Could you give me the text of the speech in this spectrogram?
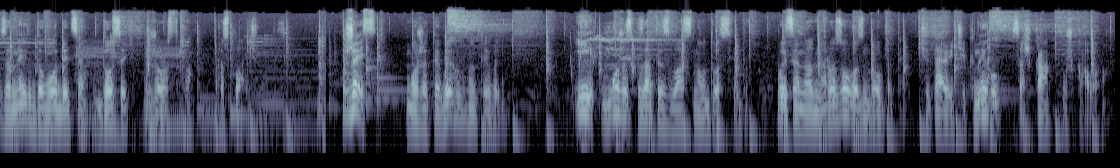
за них доводиться досить жорстко розплачуватися. Жесть можете вигукнути ви. І можу сказати з власного досвіду. Ви це неодноразово здобите, читаючи книгу Сашка Ушкалова.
